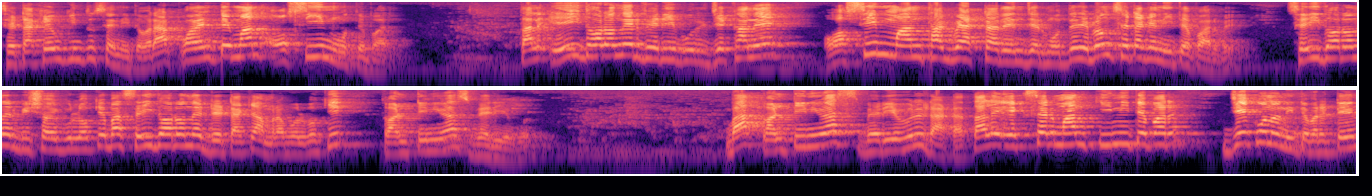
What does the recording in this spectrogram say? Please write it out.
সেটাকেও কিন্তু সে নিতে পারে। আর পয়েন্টে মান অসীম হতে পারে। তাহলে এই ধরনের ভেরিয়েবল যেখানে অসীম মান থাকবে একটা রেঞ্জের মধ্যে এবং সেটাকে নিতে পারবে, সেই ধরনের বিষয়গুলোকে বা সেই ধরনের ডেটাকে আমরা বলব কি? কন্টিনিউয়াস ভেরিয়েবল বা কন্টিনিউয়াস ভেরিয়েবল ডাটা তাহলে এক্সের মান কি নিতে পারে? যে কোনো নিতে পারে। টেন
